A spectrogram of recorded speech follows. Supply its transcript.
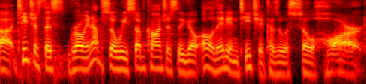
uh, teach us this growing up. So we subconsciously go, "Oh, they didn't teach it because it was so hard."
